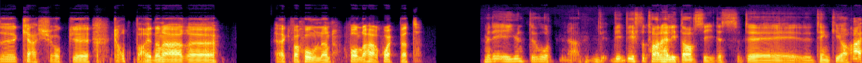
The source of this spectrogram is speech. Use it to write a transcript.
eh, cash och eh, kroppar i den här eh, ekvationen från det här skeppet? Men det är ju inte vårt... Ja, vi, vi får ta det här lite avsides, det, tänker jag. Ja,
